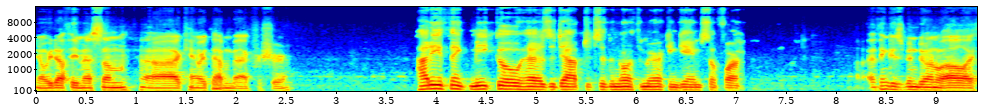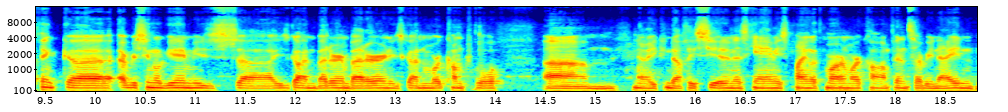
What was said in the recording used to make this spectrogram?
know, we definitely miss them. Uh, I uh, can't wait to have them back for sure. How do you think Mikko has adapted to the North American game so far? I think he's been doing well. I think uh, every single game he's uh, he's gotten better and better, and he's gotten more comfortable. Um, you know, you can definitely see it in his game. He's playing with more and more confidence every night, and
